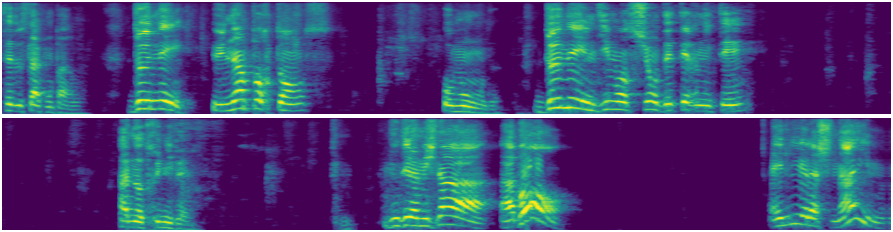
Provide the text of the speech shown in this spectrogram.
c'est de cela qu'on parle. Donner une importance au monde, donner une dimension d'éternité à notre univers. Nous dit la Mishnah, ah bon? Eli el Ashnaim,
